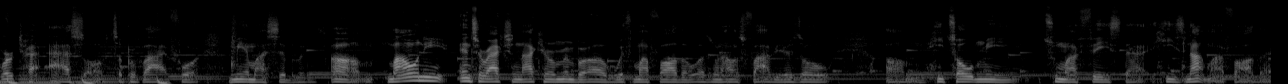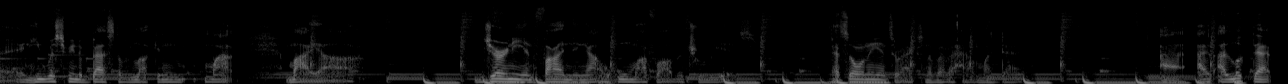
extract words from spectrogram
worked her ass off to provide for me and my siblings. Um, my only interaction I can remember of with my father was when I was five years old. Um, he told me to my face that he's not my father, and he wished me the best of luck in my my uh, journey in finding out who my father truly is. That's the only interaction I've ever had with my dad. I, I, I looked at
